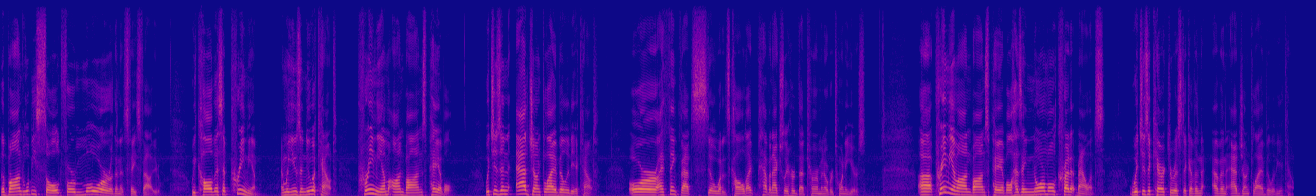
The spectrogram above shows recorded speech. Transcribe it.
the bond will be sold for more than its face value. We call this a premium, and we use a new account, premium on bonds payable, which is an adjunct liability account. Or I think that's still what it's called. I haven't actually heard that term in over 20 years. Uh, premium on bonds payable has a normal credit balance, which is a characteristic of an, of an adjunct liability account.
